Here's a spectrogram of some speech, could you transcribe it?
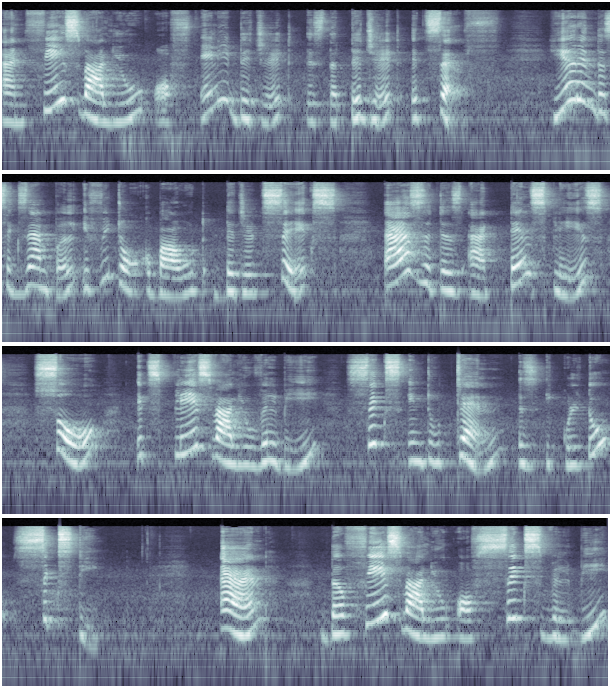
and face value of any digit is the digit itself. Here in this example, if we talk about digit 6 as it is at tens place, so its place value will be 6 into 10 is equal to 60 and the face value of 6 will be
